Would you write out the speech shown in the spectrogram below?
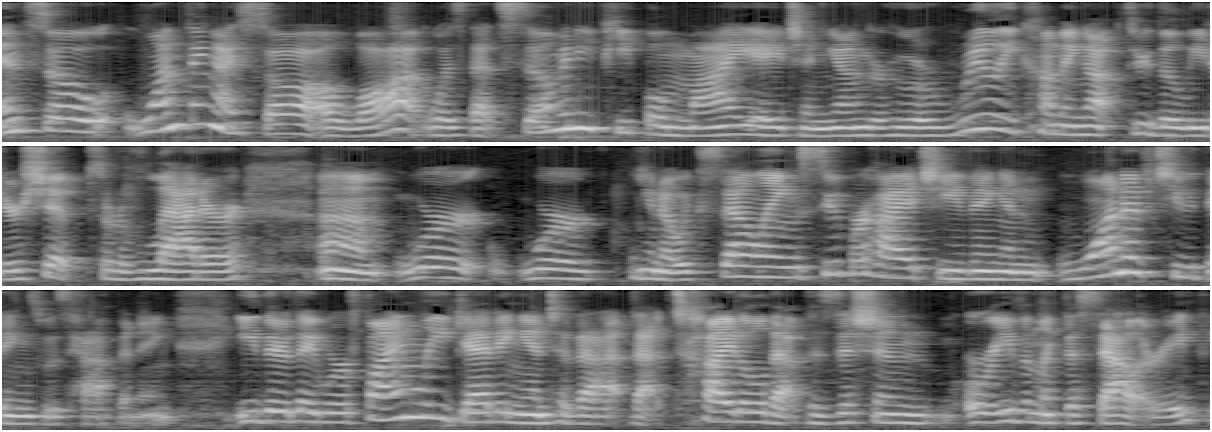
And so, one thing I saw a lot was that so many people my age and younger who are really coming up through the leadership sort of ladder um, were were you know excelling, super high achieving, and one of two things was happening. Either they were finally getting into that that title, that position, or even like the salary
